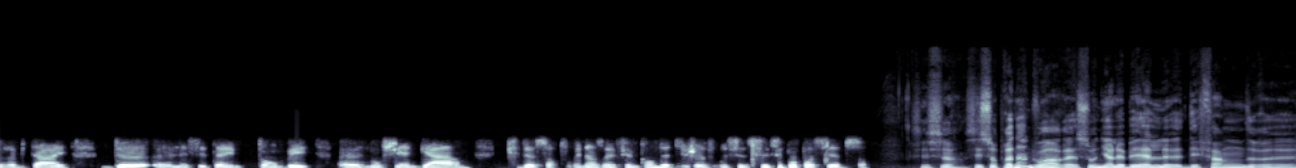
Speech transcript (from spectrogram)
Robitaille, de euh, laisser tomber euh, nos chiens de garde puis de se retrouver dans un film qu'on a déjà joué. C'est pas possible, ça. C'est ça. C'est surprenant de voir euh, Sonia Lebel euh, défendre euh,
